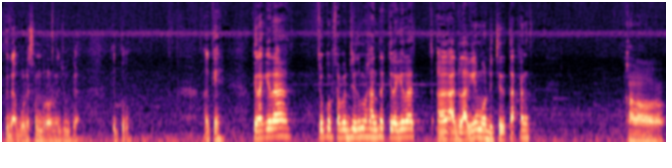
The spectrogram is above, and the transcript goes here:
tidak boleh sembrono juga. Itu. Oke. Kira-kira cukup sampai di situ mas Andre. Kira-kira uh, ada lagi yang mau diceritakan? Kalau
